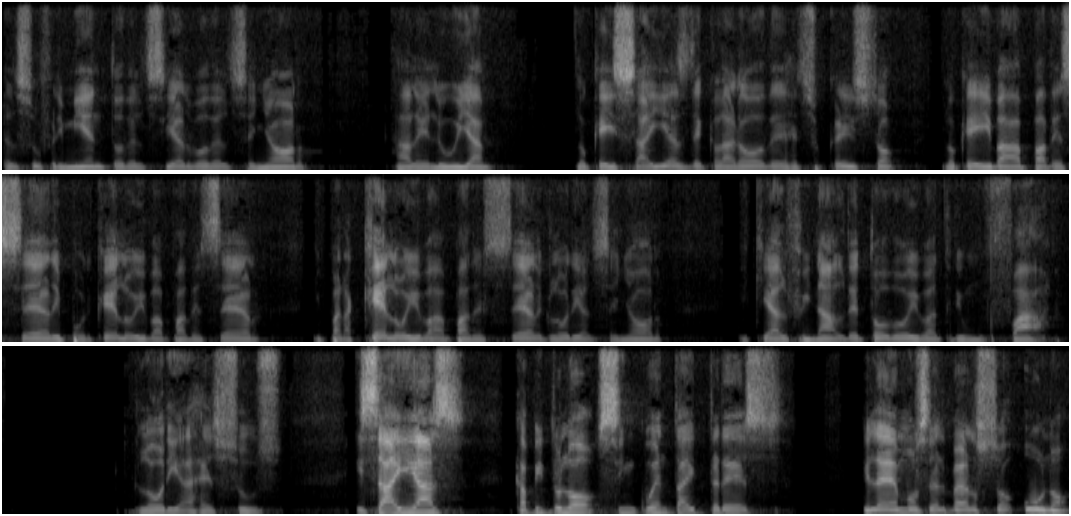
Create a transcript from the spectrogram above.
el sufrimiento del siervo del Señor. Aleluya. Lo que Isaías declaró de Jesucristo lo que iba a padecer y por qué lo iba a padecer y para qué lo iba a padecer, gloria al Señor, y que al final de todo iba a triunfar. Gloria a Jesús. Isaías capítulo 53 y leemos el verso 1.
